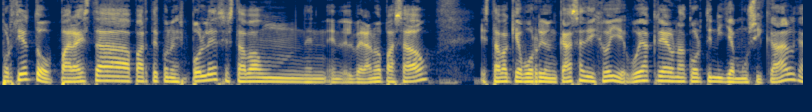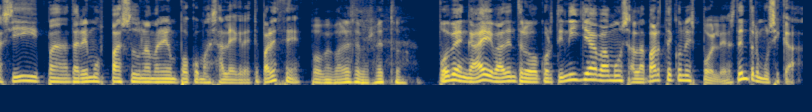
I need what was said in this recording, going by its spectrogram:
por cierto, para esta parte con spoilers, estaba un- en, en el verano pasado, estaba aquí aburrido en casa y dije, oye, voy a crear una cortinilla musical, que así pa- daremos paso de una manera un poco más alegre, ¿te parece? Pues me parece perfecto. Pues venga, Eva, dentro cortinilla, vamos a la parte con spoilers. Dentro música.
